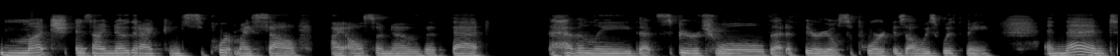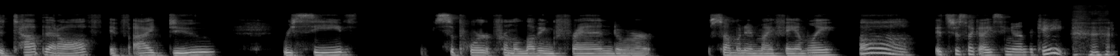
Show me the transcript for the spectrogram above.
much as I know that I can support myself, I also know that that heavenly, that spiritual, that ethereal support is always with me. And then to top that off, if I do receive support from a loving friend or someone in my family, oh, it's just like icing on the cake.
